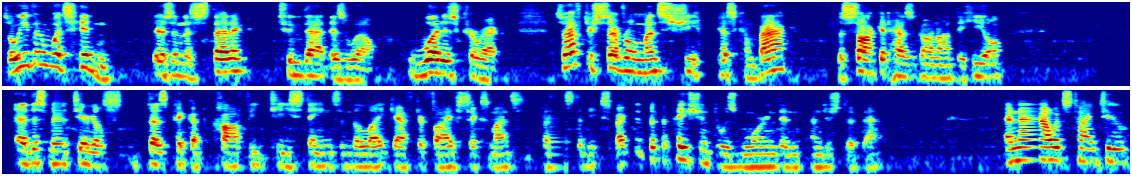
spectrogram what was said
So even what's hidden, there's an aesthetic to that as well. What is correct? So after several months, she has come back. The socket has gone on to heal. Uh, this material does pick up coffee, tea stains, and the like after five, six months. That's to be expected, but the patient was warned and understood that. And now it's time to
